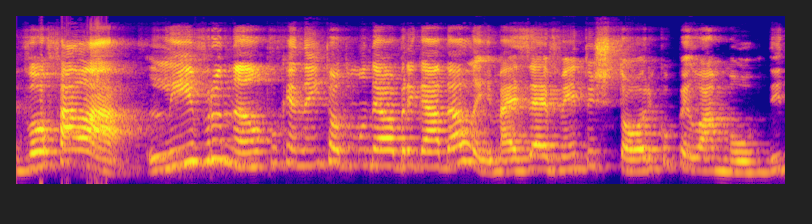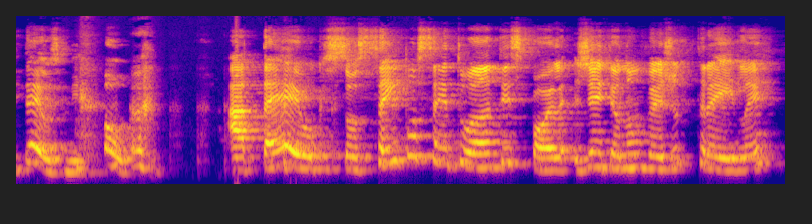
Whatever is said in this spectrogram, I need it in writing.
vou falar. Livro não, porque nem todo mundo é obrigado a ler. Mas evento histórico, pelo amor de Deus, me poupe. Até eu, que sou 100% anti-spoiler. Gente, eu não vejo trailer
